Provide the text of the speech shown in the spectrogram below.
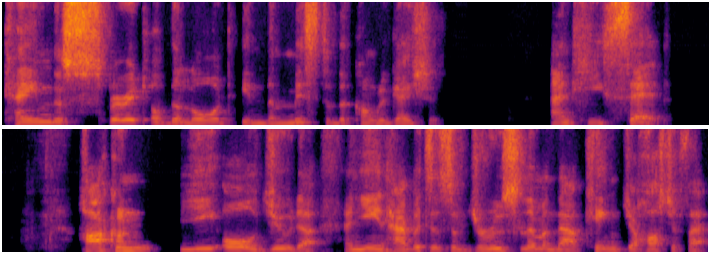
came the Spirit of the Lord in the midst of the congregation. And he said, Hearken ye all Judah, and ye inhabitants of Jerusalem, and thou King Jehoshaphat.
